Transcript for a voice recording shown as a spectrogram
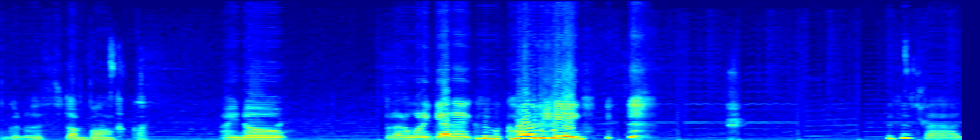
I'm gonna stun Bones block. calling. I know. But I don't want to get it because I'm recording. this is bad.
